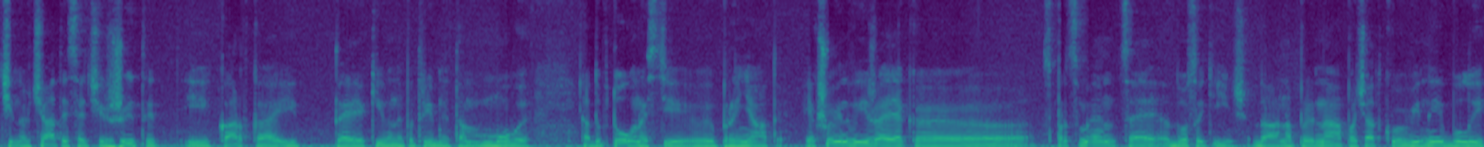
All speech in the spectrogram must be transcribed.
чи навчатися, чи жити, і картка, і те, які вони потрібні там умови адаптованості е, прийняти. Якщо він виїжджає як е, спортсмен, це досить інше. Да, на, початку війни були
